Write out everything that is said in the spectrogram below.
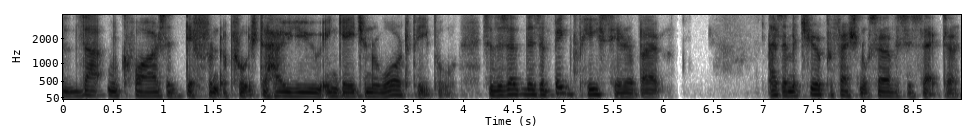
that requires a different approach to how you engage and reward people. So there's a there's a big piece here about as a mature professional services sector,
